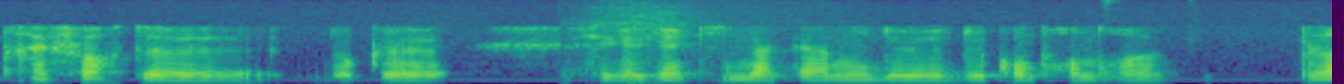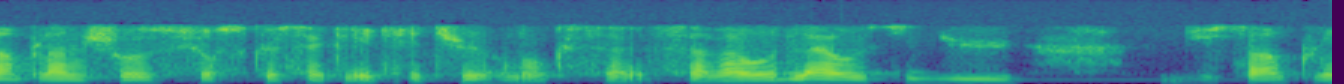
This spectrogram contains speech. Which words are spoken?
très forte. donc euh, c'est quelqu'un qui m'a permis de, de, comprendre plein plein de choses sur ce que c'est que l'écriture. Donc ça, ça va au-delà aussi du, du simple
